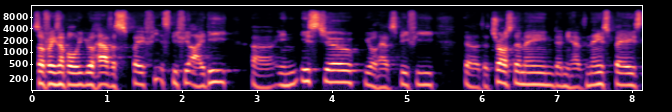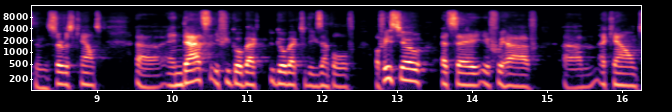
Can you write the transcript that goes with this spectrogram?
so for example, you'll have a SPIFFE, SPIFFE ID uh, in Istio. You'll have SPIFFE, uh, the trust domain. Then you have the namespace, then the service account. Uh, and that's if you go back go back to the example of, of Istio, let's say if we have um, account,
